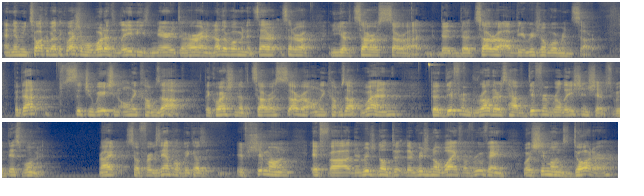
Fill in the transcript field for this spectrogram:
And then we talk about the question, well, what if Levi's married to her and another woman, etc., etc., and you have tzara, tzara, the, the tzara of the original woman, tzara. But that situation only comes up, the question of tzara, tzara only comes up when the different brothers have different relationships with this woman, right? So, for example, because if Shimon, if uh, the original the original wife of Ruvain was Shimon's daughter,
